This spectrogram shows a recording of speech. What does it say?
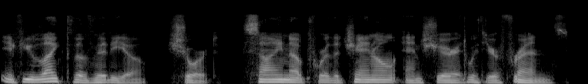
If you liked the video, short, sign up for the channel and share it with your friends.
